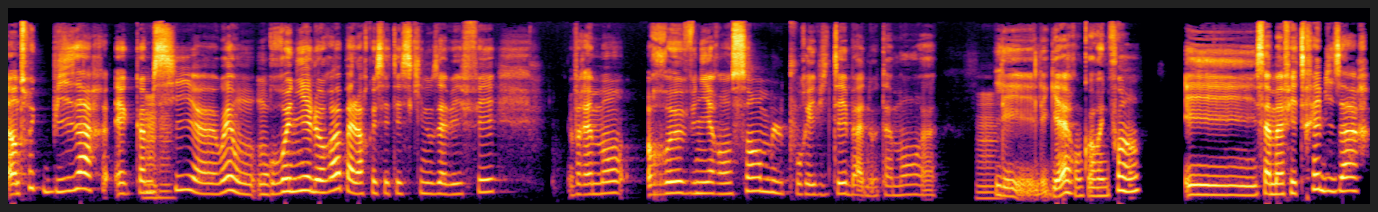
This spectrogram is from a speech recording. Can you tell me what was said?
un truc bizarre, comme mhm. si euh, ouais, on, on reniait l'Europe alors que c'était ce qui nous avait fait vraiment revenir ensemble pour éviter bah, notamment euh, hmm. les, les, guerres, encore une fois. Hein. Et ça m'a fait très bizarre.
